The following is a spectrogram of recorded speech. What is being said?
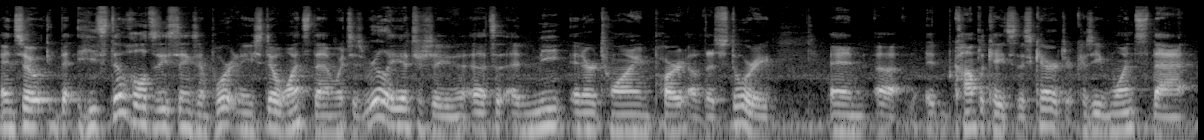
and so th- he still holds these things important. He still wants them, which is really interesting. That's a, a neat intertwined part of the story, and uh, it complicates this character because he wants that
